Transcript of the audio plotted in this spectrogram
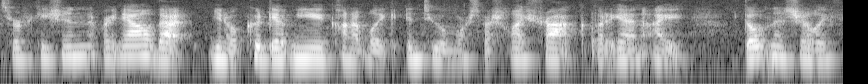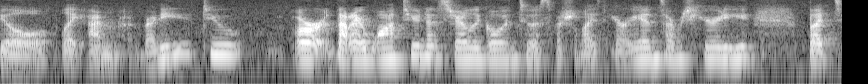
certification right now that, you know, could get me kind of like into a more specialized track. But again, I don't necessarily feel like I'm ready to or that I want to necessarily go into a specialized area in cybersecurity. But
